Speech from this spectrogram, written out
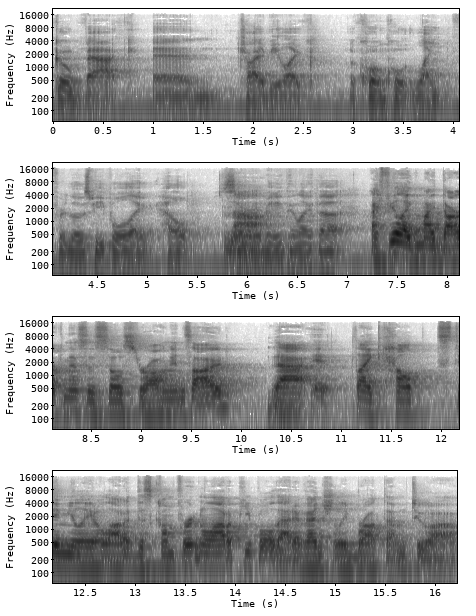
go back and try to be like a quote unquote light for those people, like help Nah. serve anything like that. I feel like my darkness is so strong inside mm. that it like helped stimulate a lot of discomfort in a lot of people that eventually brought them to a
